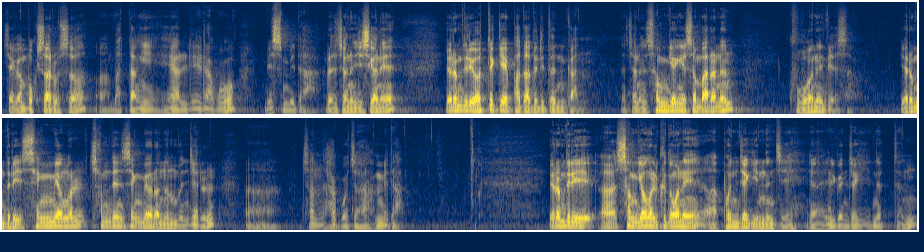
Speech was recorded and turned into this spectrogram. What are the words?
제가 목사로서 마땅히 해야 할 일이라고 믿습니다. 그래서 저는 이 시간에 여러분들이 어떻게 받아들이든 간 저는 성경에서 말하는 구원에 대해서 여러분들이 생명을 참된 생명을 얻는 문제를 어, 전하고자 합니다. 여러분들이 어, 성경을 그동안에 어, 본 적이 있는지 읽은 적이 있든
